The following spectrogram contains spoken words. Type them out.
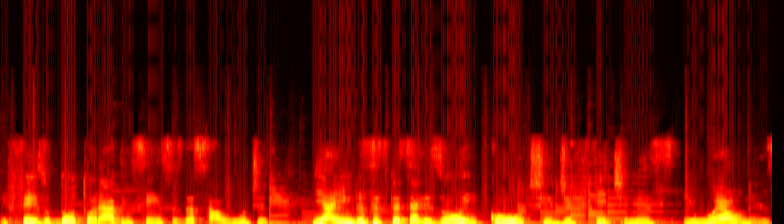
e fez o doutorado em ciências da saúde e ainda se especializou em coach de fitness e wellness.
